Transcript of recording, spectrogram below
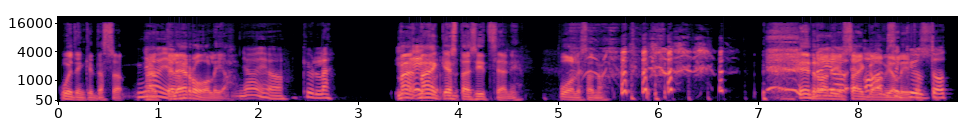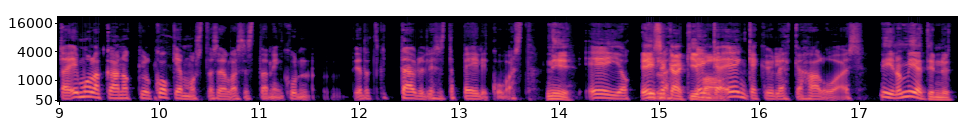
kuitenkin tässä Joo, näyttelee joo. roolia. Joo, joo, kyllä. Mä, Ei- mä en kestäisi itseäni puolisana. en No radiossa joo, eikä on se kyllä avioliitossa. totta. Ei mullakaan ole kyllä kokemusta sellaisesta niin kuin, tiedätkö, täydellisestä peilikuvasta. Niin. Ei ole Ei kyllä. sekään kivaa enkä, enkä kyllä ehkä haluaisi. Niin, no mietin nyt.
